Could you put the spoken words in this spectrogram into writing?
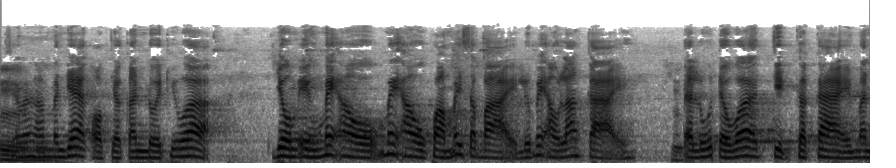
อืมใช่ไหมคะมันแยกออกจากกันโดยที่ว่าโยมเองไม่เอาไม่เอาความไม่สบายหรือไม่เอาร่างกาย แต่รู้แต่ว่าจิตกับกายมัน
